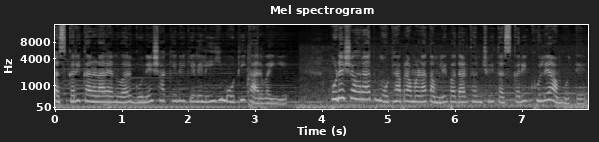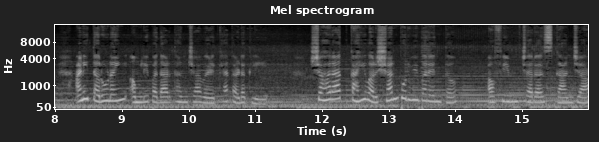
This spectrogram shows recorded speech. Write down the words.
तस्करी करणाऱ्यांवर गुन्हे शाखेने केलेली ही मोठी कारवाई आहे. पुणे शहरात मोठ्या प्रमाणात अंमली पदार्थांची तस्करी खुलेआम होते आणि तरुणाई अंमली पदार्थांच्या विळख्यात अडकली. शहरात काही वर्षांपूर्वीपर्यंत अफीम चरस गांजा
